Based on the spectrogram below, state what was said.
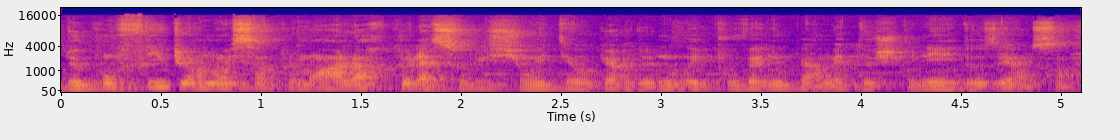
de conflit purement et simplement alors que la solution était au cœur de nous et pouvait nous permettre de cheminer et d'oser ensemble.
